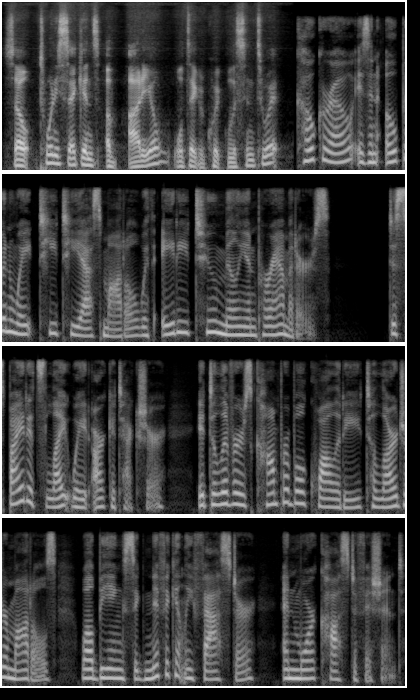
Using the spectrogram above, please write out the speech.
So 20 seconds of audio. We'll take a quick listen to it. Kokoro is an open-weight TTS model with 82 million parameters. Despite its lightweight architecture, it delivers comparable quality to larger models while being significantly faster and more cost-efficient.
